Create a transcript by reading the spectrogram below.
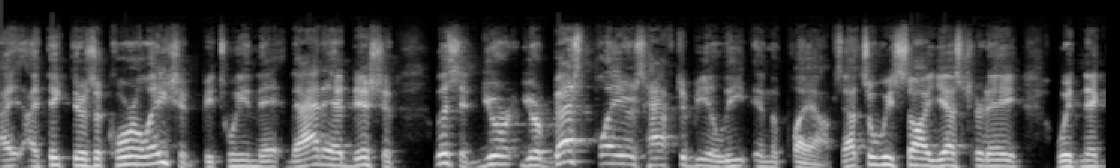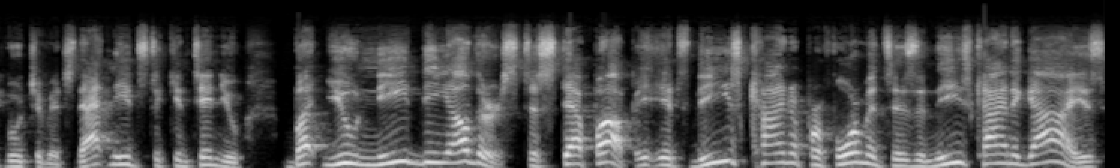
I, I, think there's a correlation between the, that addition. Listen, your your best players have to be elite in the playoffs. That's what we saw yesterday with Nick Vucevic. That needs to continue. But you need the others to step up. It's these kind of performances and these kind of guys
